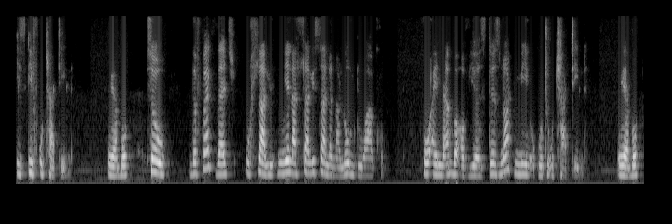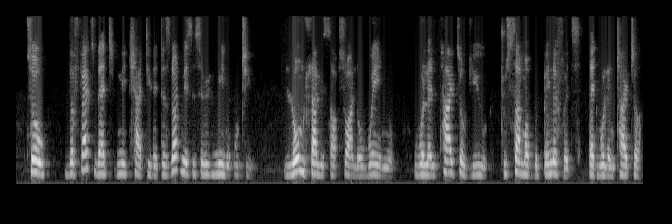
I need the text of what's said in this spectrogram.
is if uchatil. Yabo. So the fact that uhlali niyahlalisana nalo mntu wakho for a number of years does not mean ukuthi uchatil. Yabo. So the fact that nichatile does not necessarily mean ukuthi lo mhlaliswano wenu will entitle you to some of the benefits that will entitle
